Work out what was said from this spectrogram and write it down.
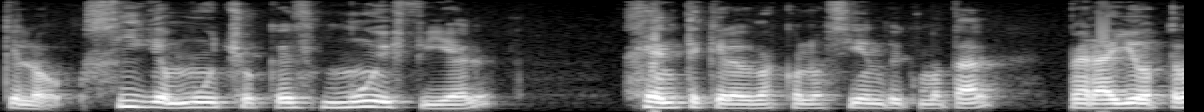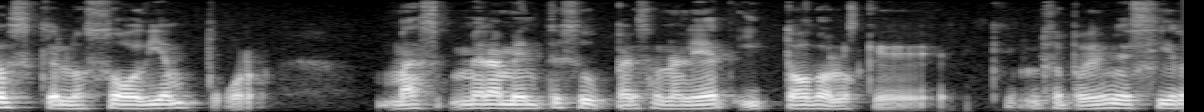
que lo sigue mucho, que es muy fiel, gente que los va conociendo y como tal, pero hay otros que los odian por más meramente su personalidad y todo lo que, se puede decir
